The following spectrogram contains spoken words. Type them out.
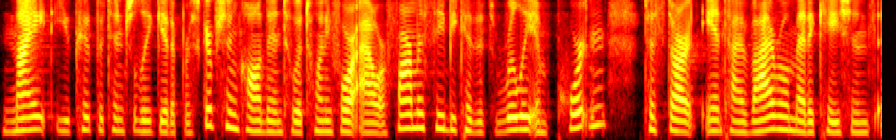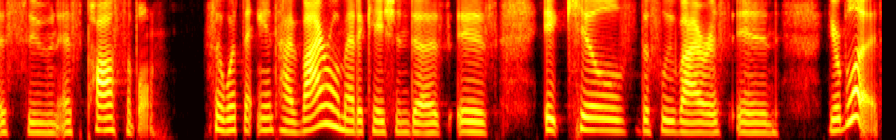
night, you could potentially get a prescription called into a 24 hour pharmacy because it's really important to start antiviral medications as soon as possible. So what the antiviral medication does is it kills the flu virus in your blood.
